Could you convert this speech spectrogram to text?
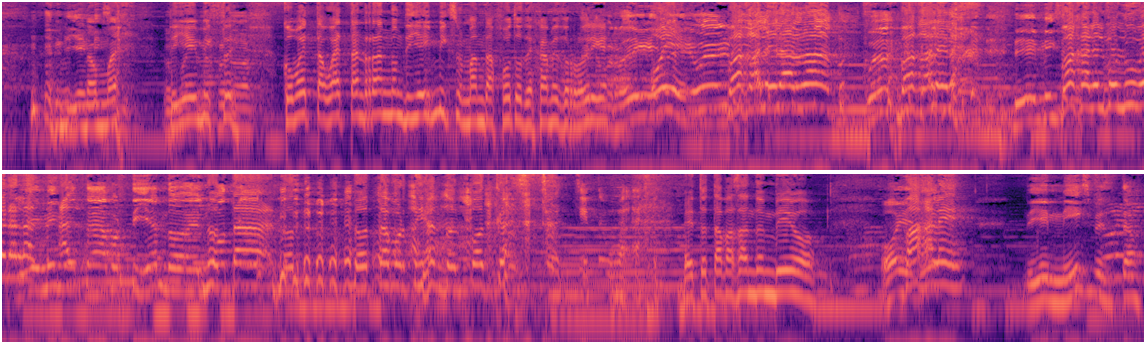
DJ No, Mix- mue- nos DJ como esta weá es tan random, DJ Mix me manda fotos de James Rodríguez. James Rodríguez, Oye, bájale la Weón. bájale la, DJ Mix, bájale el volumen a la, DJ Mix al- estaba portillando el no podcast. está, no, no está portillando el podcast. Esto está pasando en vivo. Oye, Bájale. DJ Mix, pues está.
